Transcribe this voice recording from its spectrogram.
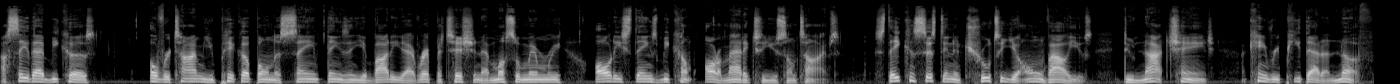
I say that because over time you pick up on the same things in your body that repetition, that muscle memory, all these things become automatic to you sometimes. Stay consistent and true to your own values. Do not change. I can't repeat that enough.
